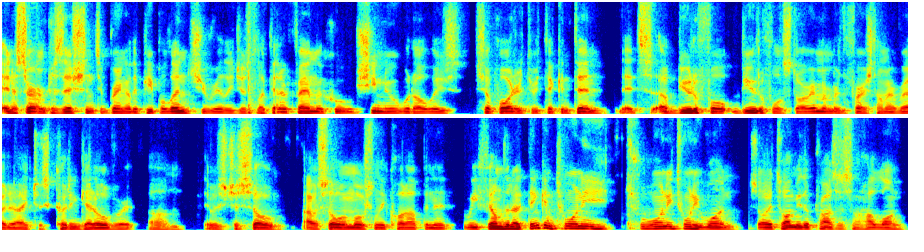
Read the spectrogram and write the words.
in a certain position to bring other people in, she really just looked at her family, who she knew would always support her through thick and thin. It's a beautiful, beautiful story. I remember the first time I read it, I just couldn't get over it. Um, it was just so I was so emotionally caught up in it. We filmed it, I think, in 20, 2021. So it taught me the process on how long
